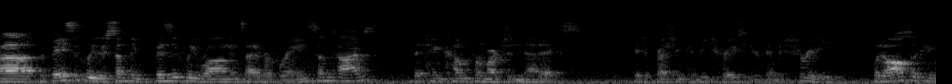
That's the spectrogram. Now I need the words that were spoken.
Uh, but basically, there's something physically wrong inside of our brains sometimes that can come from our genetics. Okay, depression can be traced in your family tree, but it also can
